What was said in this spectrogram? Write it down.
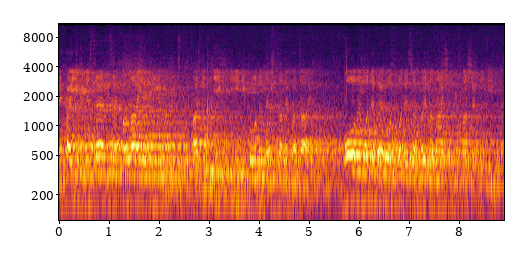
Нехай їхнє серце палає вірою, а дух їхній ніколи не занепадає. Молимо тебе, Господи, за мир на наших, наших домівках.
